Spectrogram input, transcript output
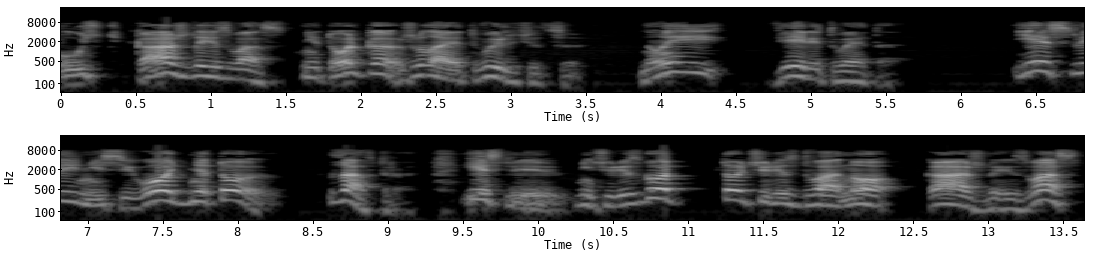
пусть каждый из вас не только желает вылечиться, но и верит в это. Если не сегодня, то завтра. Если не через год, то через два, но Каждый из вас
